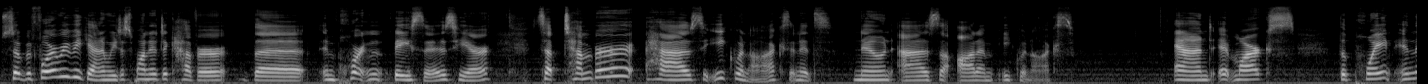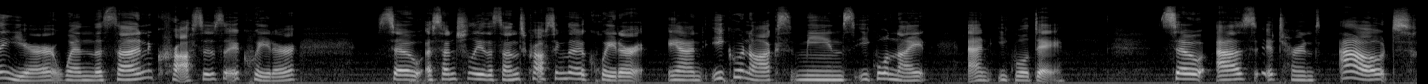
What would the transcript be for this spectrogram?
So before we begin, we just wanted to cover the important bases here. September has the equinox and it's known as the autumn equinox. And it marks the point in the year when the sun crosses the equator so essentially, the sun's crossing the equator, and equinox means equal night and equal day. So, as it turns out,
